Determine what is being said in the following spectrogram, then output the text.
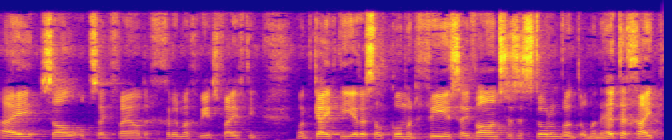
hy sal op sy vyande grimmig wees 15. Want kyk, die Here sal kom in vuur, sy waan soos 'n stormwind om in hittigheid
